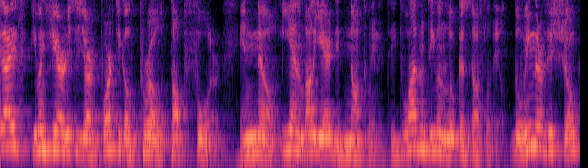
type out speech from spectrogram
guys, Ivan here, this is your Portugal Pro Top 4. And no, Iain Valliare did not win it. It wasn't even Lukas Osladil. The winner of this show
